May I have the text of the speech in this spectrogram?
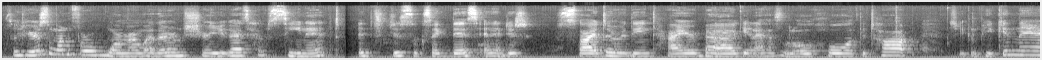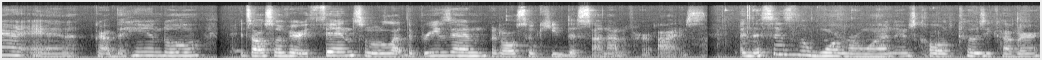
So here's the one for warmer weather. I'm sure you guys have seen it. It just looks like this and it just slides over the entire bag and it has a little hole at the top so you can peek in there and grab the handle. It's also very thin so it'll let the breeze in but also keep the sun out of her eyes. And this is the warmer one. It's called Cozy Cover.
